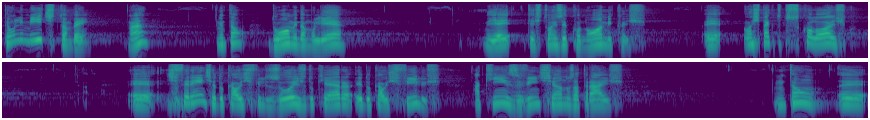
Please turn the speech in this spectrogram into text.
Tem um limite também. Né? Então, do homem, da mulher, e aí questões econômicas, é, o aspecto psicológico é diferente educar os filhos hoje do que era educar os filhos há 15, 20 anos atrás. Então, é,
